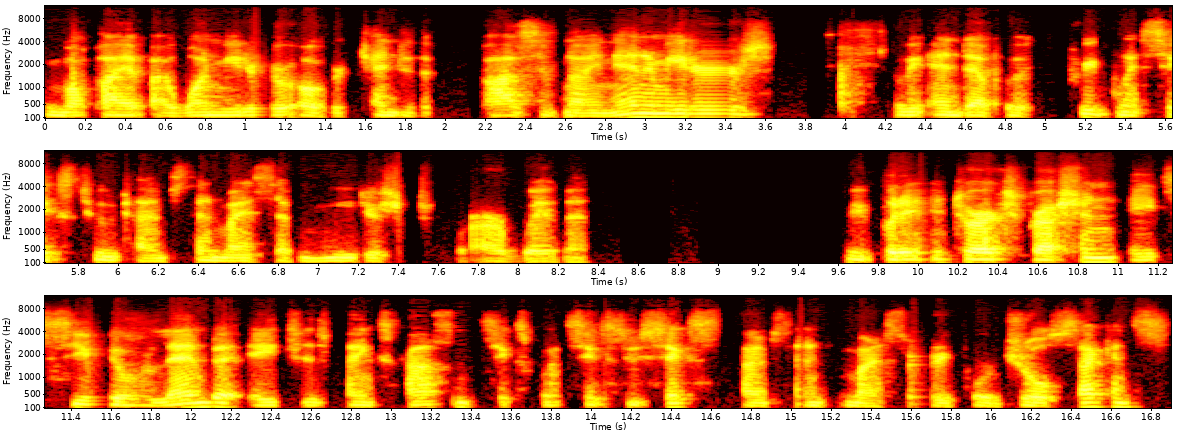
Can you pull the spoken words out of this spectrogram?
multiply it by one meter over 10 to the positive nine nanometers. We end up with 3.62 times 10 minus 7 meters for our wavelength. We put it into our expression, hc over lambda, h is Planck's constant, 6.626 times 10 to the minus 34 joule seconds.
